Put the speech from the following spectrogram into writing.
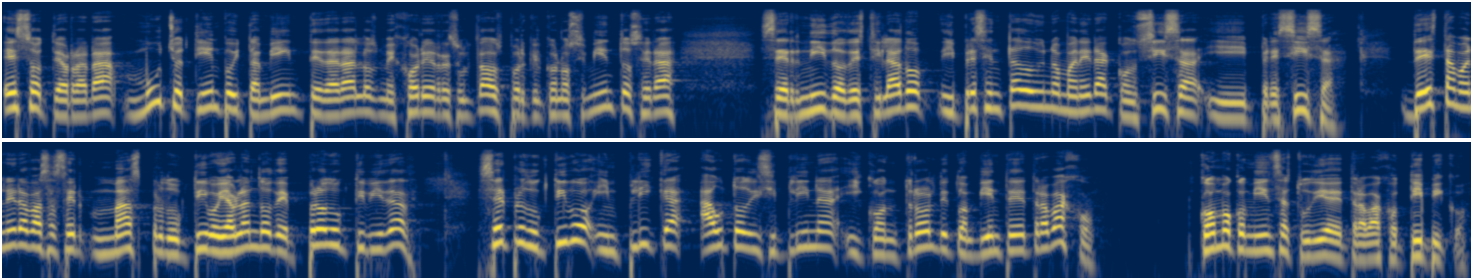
Eso te ahorrará mucho tiempo y también te dará los mejores resultados porque el conocimiento será cernido, destilado y presentado de una manera concisa y precisa. De esta manera vas a ser más productivo. Y hablando de productividad, ser productivo implica autodisciplina y control de tu ambiente de trabajo. ¿Cómo comienzas tu día de trabajo típico?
